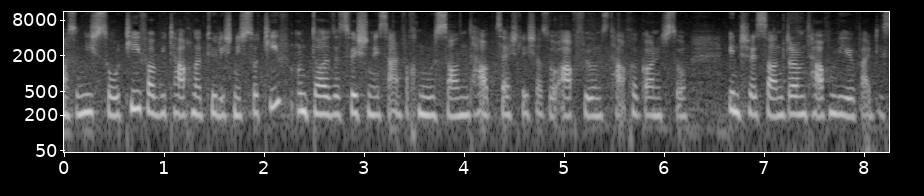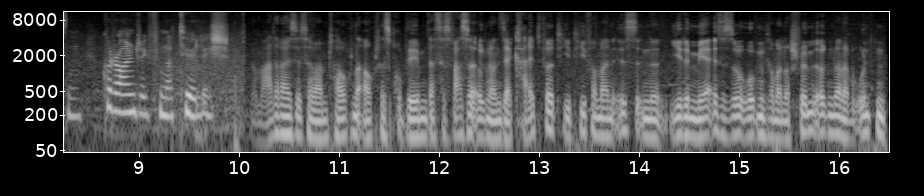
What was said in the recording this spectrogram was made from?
Also nicht so tief, aber wir tauchen natürlich natürlich nicht so tief und da dazwischen ist einfach nur Sand hauptsächlich. Also auch für uns Taucher gar nicht so interessant. Darum tauchen wir bei diesen Korallenriffen natürlich. Normalerweise ist ja beim Tauchen auch das Problem, dass das Wasser irgendwann sehr kalt wird. Je tiefer man ist, in jedem Meer ist es so, oben kann man noch schwimmen irgendwann, aber unten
